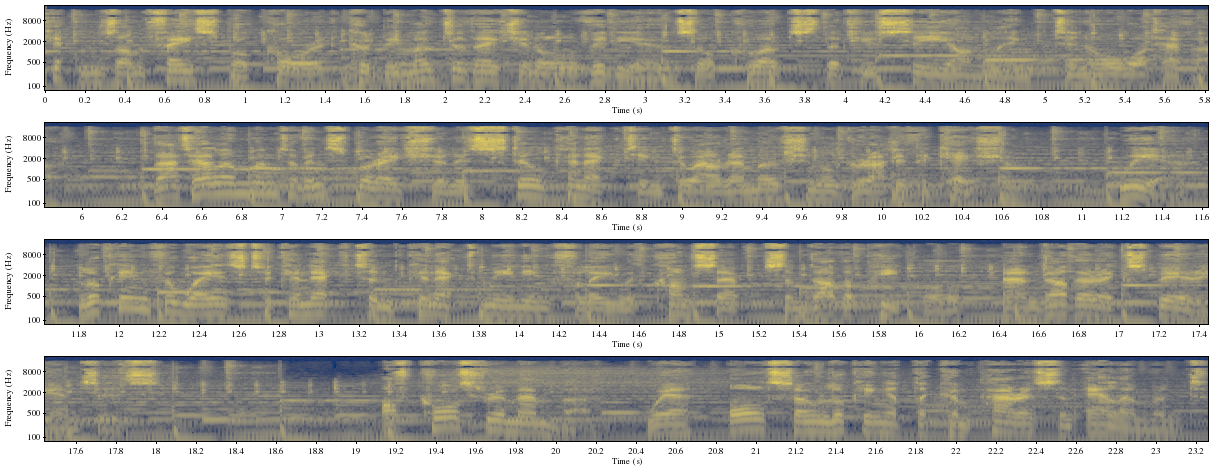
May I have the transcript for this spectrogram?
kittens on Facebook or it could be motivational videos or quotes that you see on LinkedIn or whatever. That element of inspiration is still connecting to our emotional gratification. We're looking for ways to connect and connect meaningfully with concepts and other people and other experiences. Of course remember, we're also looking at the comparison element.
